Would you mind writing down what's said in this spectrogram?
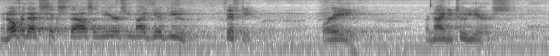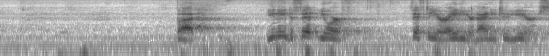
And over that 6,000 years, he might give you 50 or 80 or 92 years. But you need to fit your 50 or 80 or 92 years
